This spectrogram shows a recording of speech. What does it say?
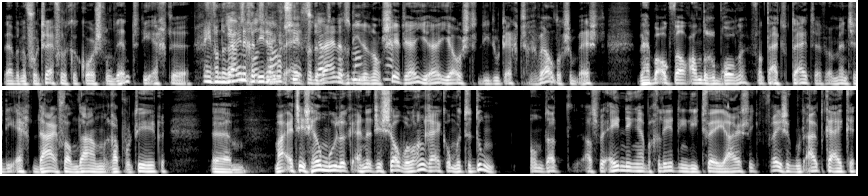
We hebben een voortreffelijke correspondent die echt. Uh, een van de weinigen die er nog zit. Een van de weinigen die er nog ja. zit. Hè. Joost, die doet echt geweldig zijn best. We hebben ook wel andere bronnen van tijd tot tijd. Hè, van mensen die echt daar vandaan rapporteren. Um, maar het is heel moeilijk en het is zo belangrijk om het te doen omdat als we één ding hebben geleerd in die twee jaar, is dat je vreselijk moet uitkijken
